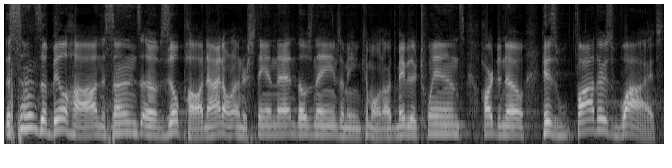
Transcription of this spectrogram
The sons of Bilhah and the sons of Zilpah. Now, I don't understand that, those names. I mean, come on. Or maybe they're twins. Hard to know. His father's wives.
